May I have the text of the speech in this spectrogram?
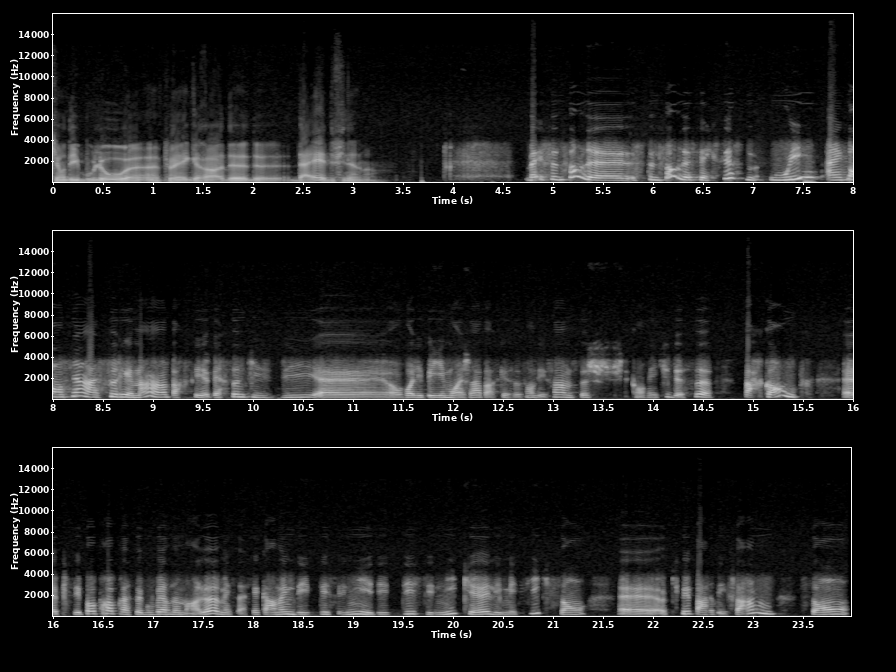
qui ont des boulots un peu ingrats d'aide, finalement? Ben, c'est une forme de c'est une forme de sexisme, oui, inconscient assurément, hein, parce qu'il n'y a personne qui se dit on va les payer moins cher parce que ce sont des femmes. Ça, je suis convaincue de ça. Par contre, euh, puis c'est pas propre à ce gouvernement-là, mais ça fait quand même des décennies et des décennies que les métiers qui sont euh, occupés par des femmes sont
